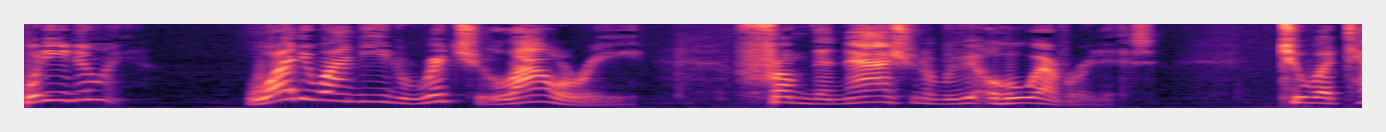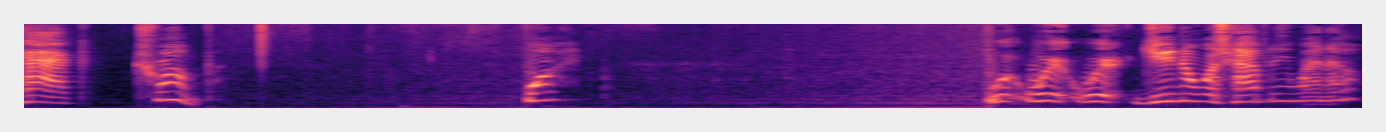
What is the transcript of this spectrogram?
What are you doing? Why do I need Rich Lowry from the National Review, or whoever it is, to attack Trump? Why? We're, we're, we're, do you know what's happening right now?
